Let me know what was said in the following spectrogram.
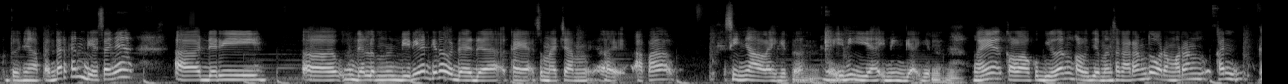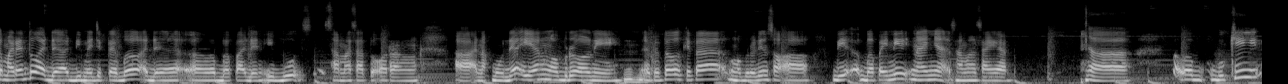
butuhnya apa ntar kan biasanya eh, dari eh, dalam diri kan kita udah ada kayak semacam eh, apa sinyal lah gitu Hmm. Ini iya ini enggak gitu Mhm. Makanya kalau aku bilang kalau zaman sekarang tuh orang-orang kan kemarin tuh ada di Magic Table ada eh, bapak dan ibu sama satu orang eh, anak muda yang ngobrol nih. Mhm. Itu tuh kita ngobrolin soal dia bapak ini nanya sama saya. eh, Buki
